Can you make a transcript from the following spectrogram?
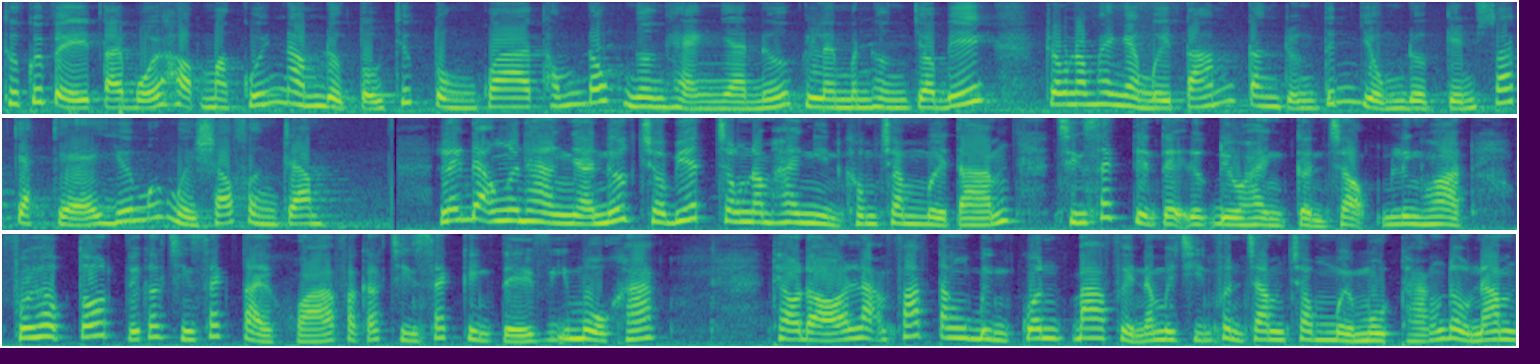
Thưa quý vị, tại buổi họp mặt cuối năm được tổ chức tuần qua, Thống đốc Ngân hàng Nhà nước Lê Minh Hưng cho biết, trong năm 2018, tăng trưởng tín dụng được kiểm soát chặt chẽ dưới mức 16%. Lãnh đạo Ngân hàng Nhà nước cho biết trong năm 2018, chính sách tiền tệ được điều hành cẩn trọng, linh hoạt, phối hợp tốt với các chính sách tài khóa và các chính sách kinh tế vĩ mô khác. Theo đó, lạm phát tăng bình quân 3,59% trong 11 tháng đầu năm,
